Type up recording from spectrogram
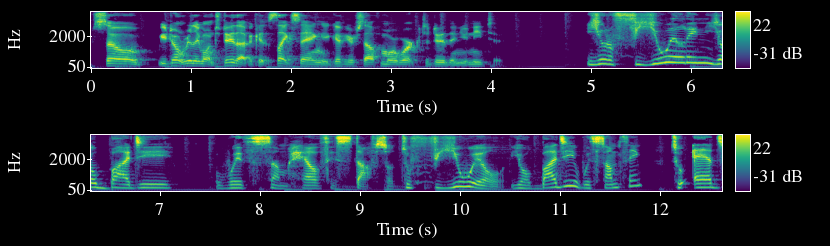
So you don't really want to do that because it's like saying you give yourself more work to do than you need to. You're fueling your body with some healthy stuff. So to fuel your body with something, to add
